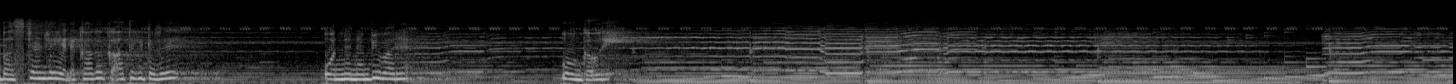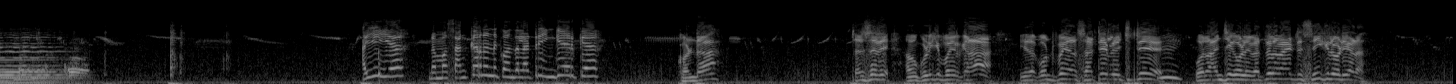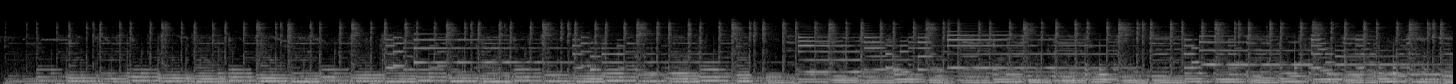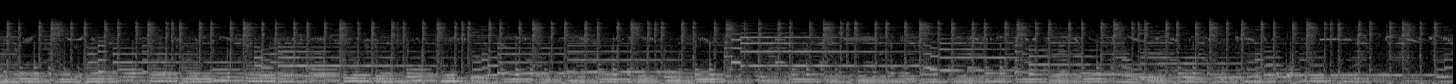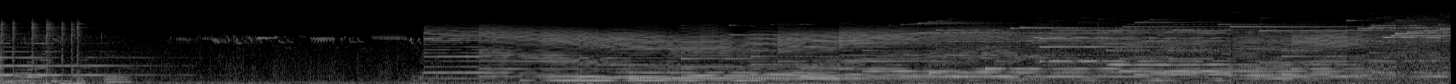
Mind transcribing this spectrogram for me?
பஸ் ஸ்டாண்ட்ல எனக்காக காத்துக்கிட்டது. உன்னை நம்பி வர உன் கௌரி. அவன் குளிக்க போயிருக்கான். இதை கொண்டு போய் சட்டையை வச்சுட்டு ஒரு அஞ்சு கோழி வெத்தலை வாங்கிட்டு சீக்கிரம் ஓடியாடா.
